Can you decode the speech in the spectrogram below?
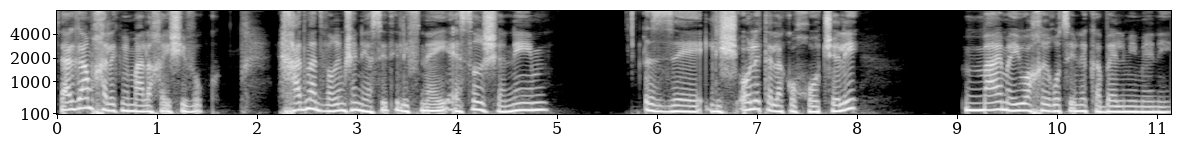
זה היה גם חלק ממהלכי שיווק. אחד מהדברים שאני עשיתי לפני עשר שנים, זה לשאול את הלקוחות שלי, מה הם היו הכי רוצים לקבל ממני,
